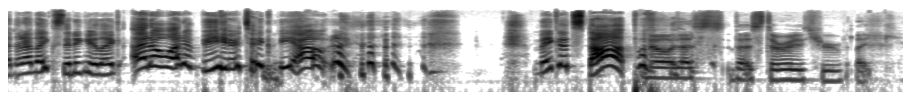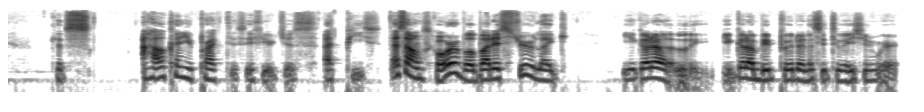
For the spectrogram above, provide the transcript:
And then I'm like sitting here like, I don't want to be here. Take me out. Make it stop. no, that's that's totally true. Like, cause how can you practice if you're just at peace? That sounds horrible, but it's true. Like, you gotta like, you gotta be put in a situation where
